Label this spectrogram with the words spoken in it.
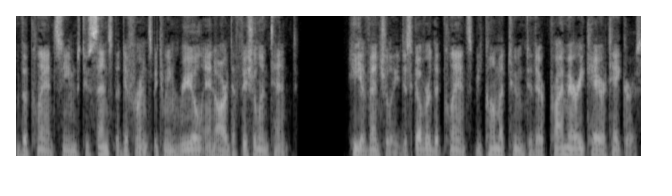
The plant seemed to sense the difference between real and artificial intent. He eventually discovered that plants become attuned to their primary caretakers,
